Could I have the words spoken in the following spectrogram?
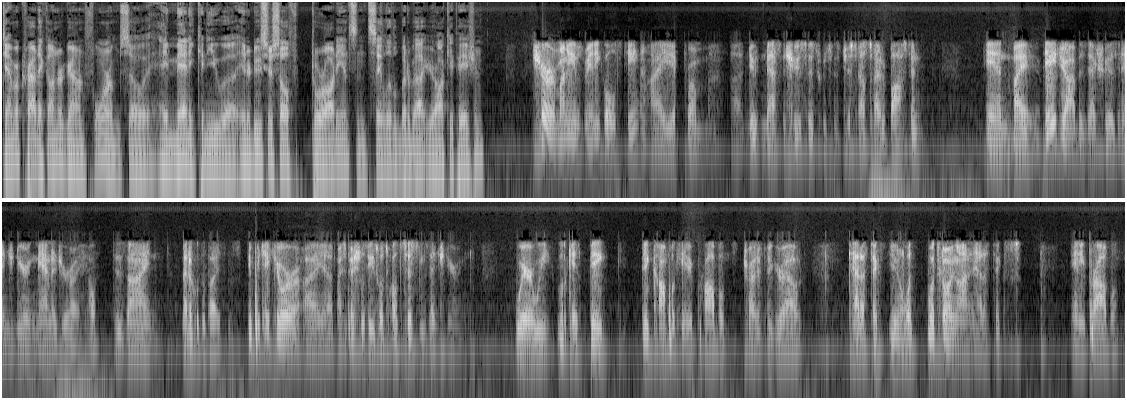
Democratic Underground Forum. So, hey, Manny, can you uh, introduce yourself to our audience and say a little bit about your occupation? Sure. My name is Manny Goldstein. I am from uh, Newton, Massachusetts, which is just outside of Boston. And my day job is actually as an engineering manager. I help design medical devices. In particular, I, uh, my specialty is what's called systems engineering, where we look at big big complicated problems, try to figure out how to fix, you know, what what's going on and how to fix any problems.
